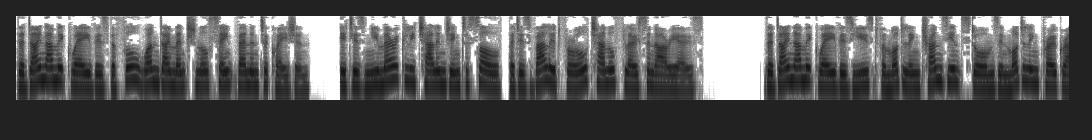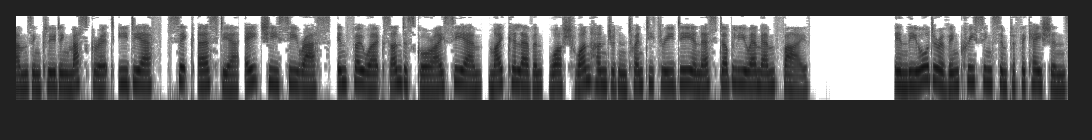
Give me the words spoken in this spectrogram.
The dynamic wave is the full one-dimensional St. Venant equation. It is numerically challenging to solve, but is valid for all channel flow scenarios. The dynamic wave is used for modeling transient storms in modeling programs including Mascaret EDF, SIC, Irstea, HEC RAS, InfoWorks ICM, Mike 11, WASH 123D and SWMM5. In the order of increasing simplifications,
